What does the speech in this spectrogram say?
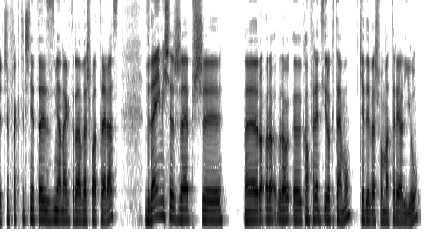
e, czy faktycznie to jest zmiana, która weszła teraz. Wydaje mi się, że przy e, ro, ro, e, konferencji rok temu, kiedy weszło Material U,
